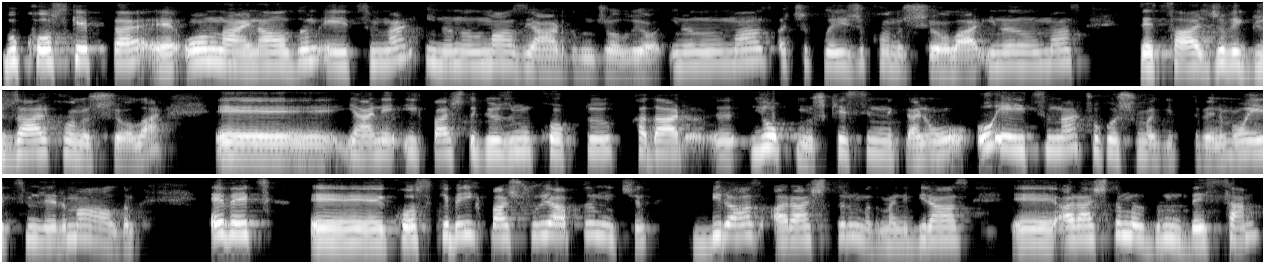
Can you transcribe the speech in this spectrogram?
Bu COSGAP'te e, online aldığım eğitimler inanılmaz yardımcı oluyor. İnanılmaz açıklayıcı konuşuyorlar, inanılmaz detaycı ve güzel konuşuyorlar. Ee, yani ilk başta gözümün korktuğu kadar e, yokmuş kesinlikle. Yani o, o eğitimler çok hoşuma gitti benim. O eğitimlerimi aldım. Evet, e, COSGAP'e ilk başvuru yaptığım için biraz araştırmadım. Hani biraz e, araştırmadım desem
